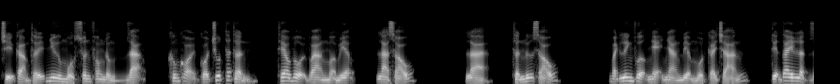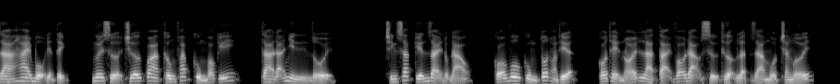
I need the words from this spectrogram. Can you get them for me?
chỉ cảm thấy như một xuân phong đồng dạng, không khỏi có chút thất thần, theo vội vàng mở miệng, là sáu là, thần nữ sáu. Bạch linh phượng nhẹ nhàng điểm một cái chán, tiện tay lật ra hai bộ điện tịch, ngươi sửa chữa qua công pháp cùng võ kỹ, ta đã nhìn rồi. Chính xác kiến giải độc đáo, có vô cùng tốt hoàn thiện, có thể nói là tại võ đạo sử thượng lật ra một trang mới.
